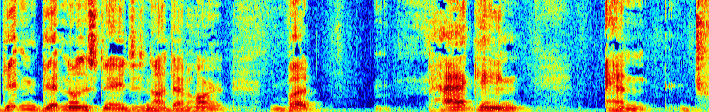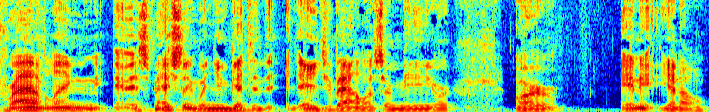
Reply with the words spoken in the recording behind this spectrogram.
getting getting on stage is not that hard, but packing and traveling, especially when you get to the age of Alice or me or or any you know,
